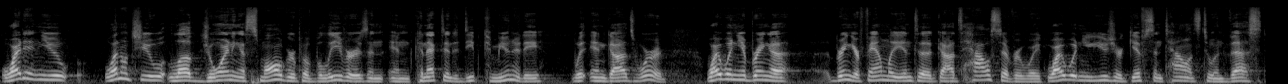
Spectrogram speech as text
Why didn't you? Why don't you love joining a small group of believers and, and connecting to deep community in God's Word? Why wouldn't you bring a bring your family into God's house every week? Why wouldn't you use your gifts and talents to invest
